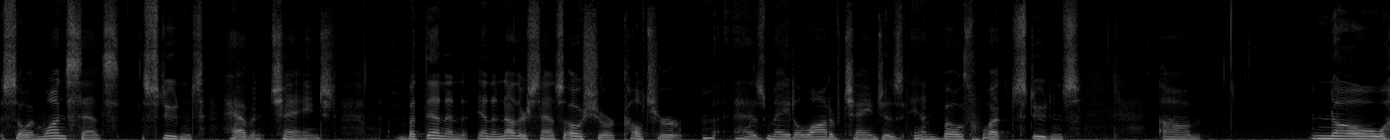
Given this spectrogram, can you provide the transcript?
so, in one sense, students haven't changed. But then, in, in another sense, oh, sure, culture has made a lot of changes in both what students um, know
